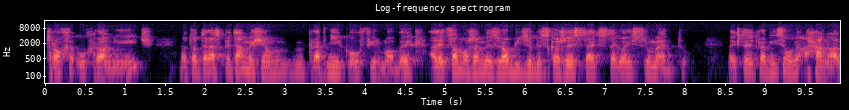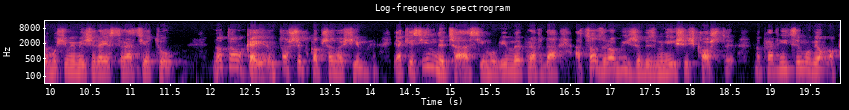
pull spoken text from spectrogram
trochę uchronić, no to teraz pytamy się prawników firmowych, ale co możemy zrobić, żeby skorzystać z tego instrumentu? No i wtedy prawnicy mówią, aha, no ale musimy mieć rejestrację tu no to okej, okay, to szybko przenosimy. Jak jest inny czas i mówimy, prawda, a co zrobić, żeby zmniejszyć koszty? No prawnicy mówią, ok,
